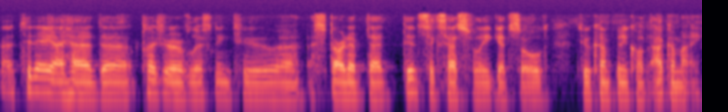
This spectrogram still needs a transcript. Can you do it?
Uh, today, I had the pleasure of listening to uh, a startup that did successfully get sold to a company called Akamai.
